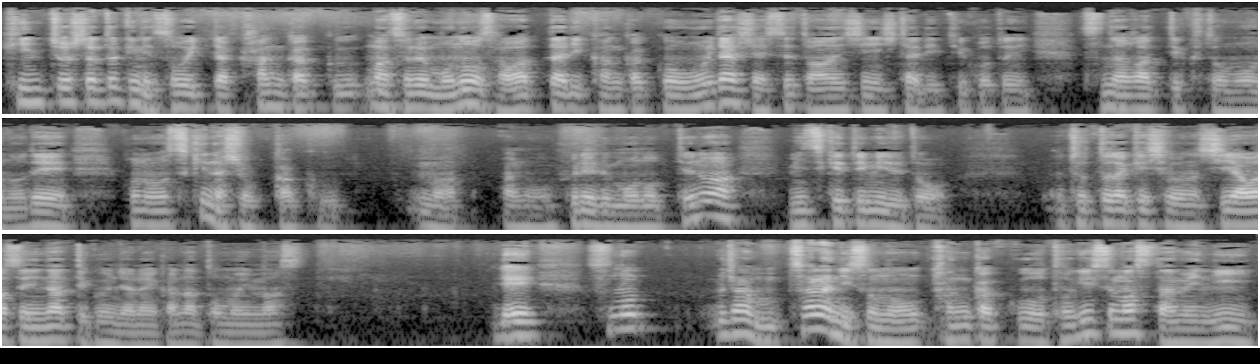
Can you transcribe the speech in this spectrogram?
緊張した時にそういった感覚、まあそれ物を触ったり感覚を思い出したりすると安心したりということに繋がっていくと思うので、この好きな触覚、まあ、あの、触れるものっていうのは見つけてみると、ちょっとだけ幸せになっていくんじゃないかなと思います。で、そのじゃあ、さらにその感覚を研ぎ澄ますために、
